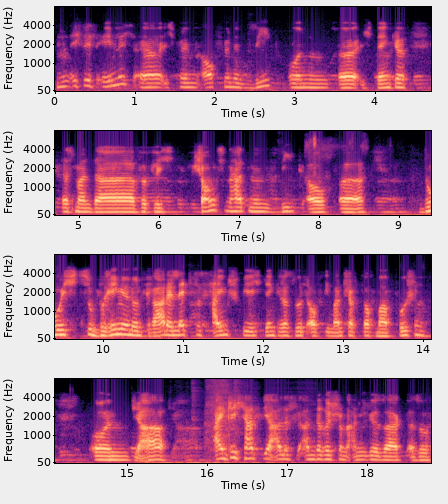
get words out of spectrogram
Hm, Ich sehe es ähnlich. Äh, ich bin auch für einen Sieg und äh, ich denke, dass man da wirklich Chancen hat, einen Sieg auch äh, durchzubringen. Und gerade letztes Heimspiel, ich denke, das wird auch die Mannschaft noch mal pushen. Und ja, eigentlich du ja alles andere schon angesagt. Also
